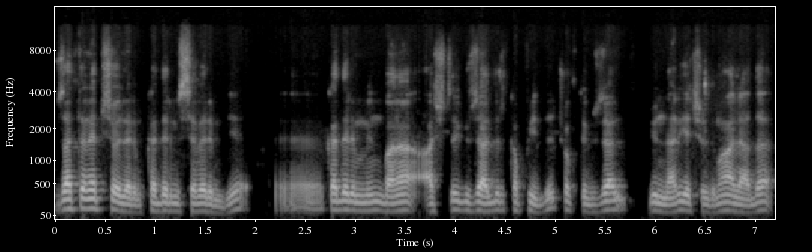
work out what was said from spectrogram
zaten hep söylerim kaderimi severim diye. E, kaderimin bana açtığı güzel bir kapıydı. Çok da güzel günler geçirdim. Hala da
